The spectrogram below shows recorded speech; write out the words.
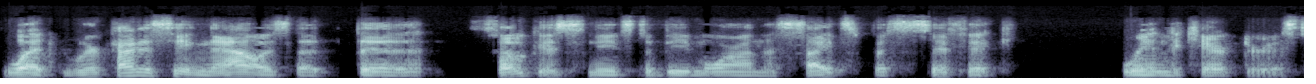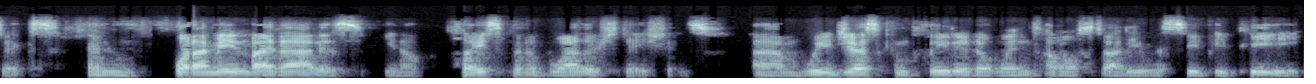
What we're kind of seeing now is that the focus needs to be more on the site specific wind characteristics. And what I mean by that is, you know, placement of weather stations. Um, we just completed a wind tunnel study with CPP,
